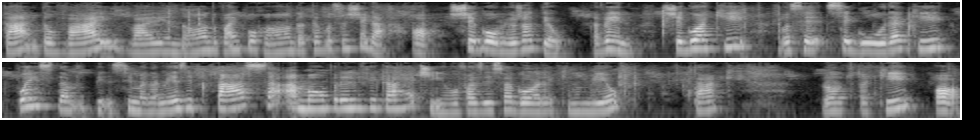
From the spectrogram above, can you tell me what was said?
tá? Então, vai, vai andando, vai empurrando até você chegar. Ó, chegou, o meu já deu, tá vendo? Chegou aqui, você segura aqui, põe em cima da mesa e passa a mão para ele ficar retinho. vou fazer isso agora aqui no meu, tá? Pronto, tá aqui, ó.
